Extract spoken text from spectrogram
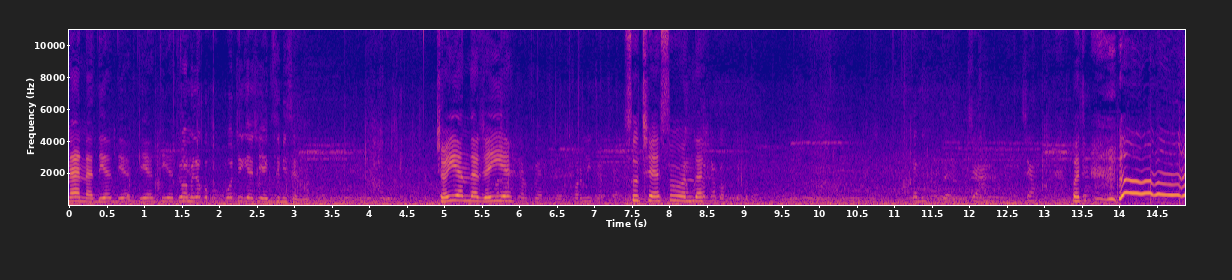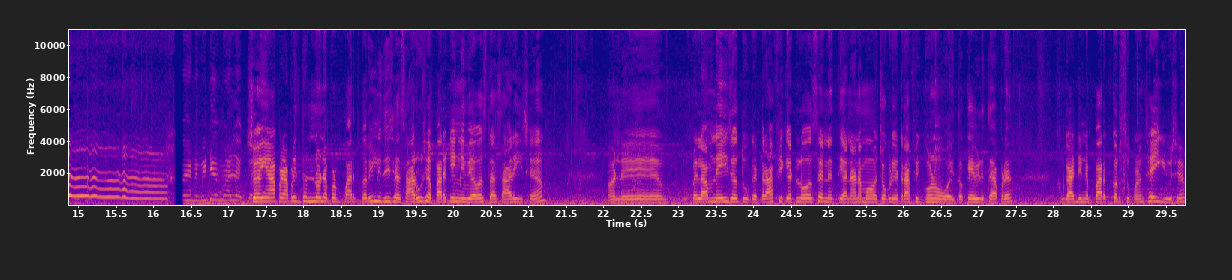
ને ના દિયો દિયો દિયો દિયો જો અમે લોકો પહોંચી ગયા છીએ એક્ઝિબિશનમાં જોઈએ અંદર જઈએ. શું છે શું અંદર? પછી વિડીયોમાં અલગ જો અહીંયા આપણે આપણી ધનોને પણ પાર્ક કરી લીધી છે. સારું છે પાર્કિંગની વ્યવસ્થા સારી છે. અને પહેલાં અમને એ જ હતું કે ટ્રાફિક એટલો હશે ને ત્યાં નાનામાં ચોકડીએ ટ્રાફિક ઘણો હોય તો કેવી રીતે આપણે ગાડીને પાર્ક કરશું? પણ થઈ ગયું છે.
